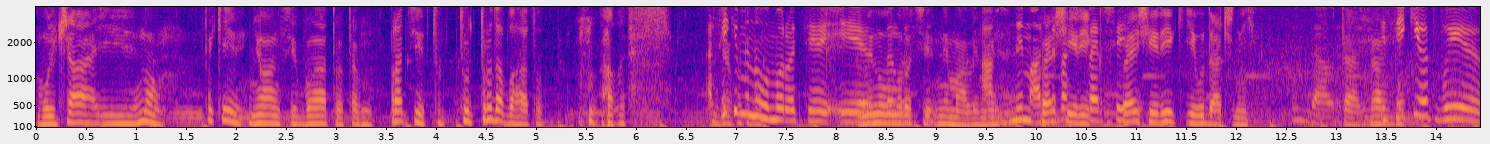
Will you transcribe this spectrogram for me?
мульча і ну, такі нюанси багато. Там праці тут, тут труда багато. Але А скільки в минулому році і в минулому вдалося? році не мали. А, Ми. нема, це перший ваш рік, перший- перший рік і удачний. Вдали. Так, да. І скільки от ви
